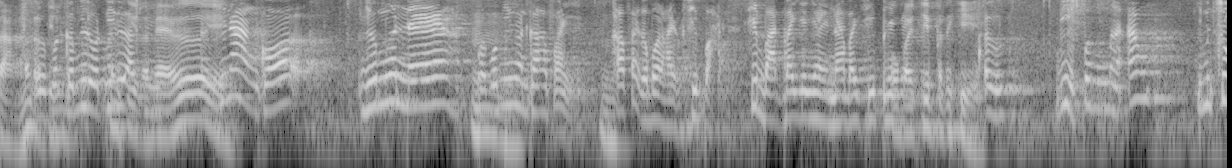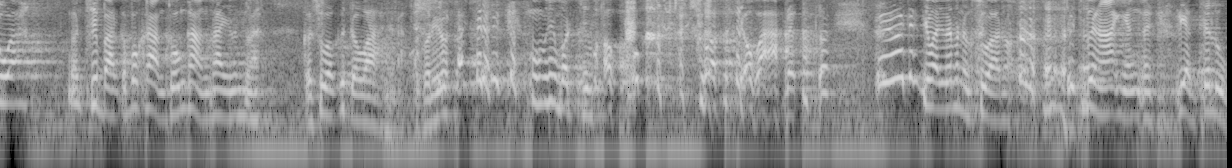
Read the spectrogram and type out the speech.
สั่งมันเออเพิ่นก็มีรถมีเรือจังสิล่ะแม่เอ้ย พี่นางขอ ยืมเงินแหน่คอยบ่มีเงินค่าไฟค่าไฟก็บ่หลาย10บาท10บาทใบใหญ่ๆนะใบ10ใหโอ้ไปญ่ซิปปฏิกิๆเออบีบปึ้งมาเอ้าสิมันชัวเงิน10บาทก็บ่ข้างทวงข้างใครมันว่าก็ชัวคือจะว่านี่ล่ะก็ได้ว่ามึงมีบ่สิเขาชัวคือจะว่าเด้อเออจักสิว่าจังไดมันต้องชัวเนาะจักสิไปหาอีหยังเลี้ยงแต่ลูก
